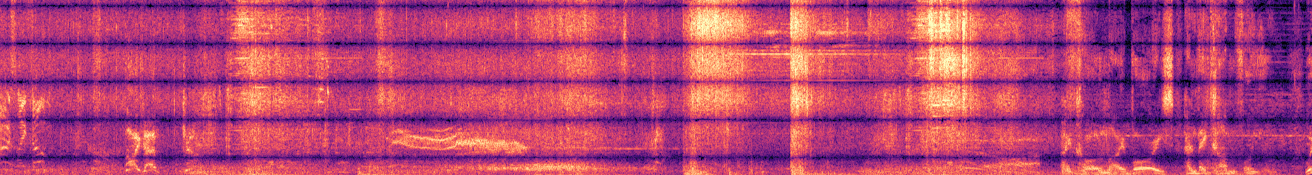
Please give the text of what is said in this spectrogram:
Honestly, don't. Find them! I call my boys, and they come for you. We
